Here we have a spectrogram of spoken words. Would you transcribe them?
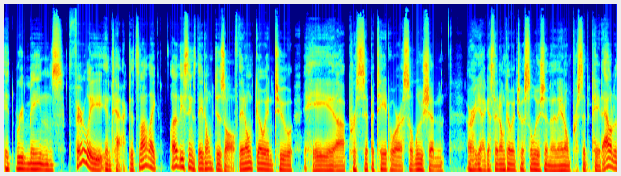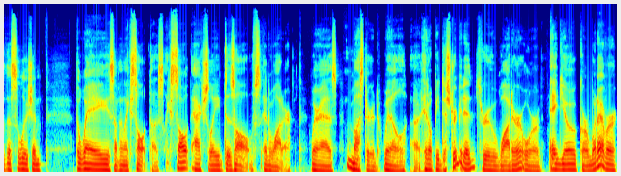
it remains fairly intact. It's not like a lot of these things they don't dissolve. They don't go into a uh, precipitate or a solution, or yeah, I guess they don't go into a solution and they don't precipitate out of the solution the way something like salt does. Like salt actually dissolves in water, whereas mustard will uh, it'll be distributed through water or egg yolk or whatever.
